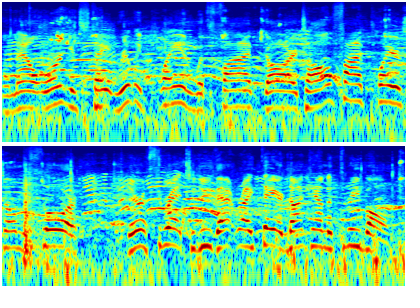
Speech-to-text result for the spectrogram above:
Well, now Oregon State really playing with five guards. All five players on the floor. They're a threat to do that right there, knock down the three ball.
